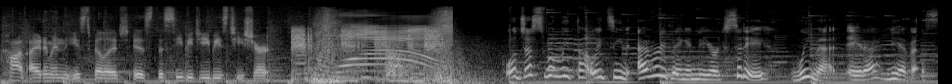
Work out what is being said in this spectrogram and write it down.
hot item in the East Village is the CBGB's t-shirt. Well, just when we thought we'd seen everything in New York City, we met Ada Nieves.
